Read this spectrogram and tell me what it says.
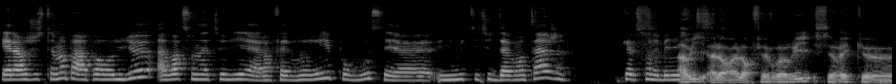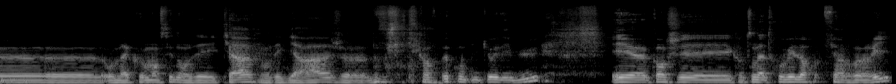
Et alors justement, par rapport au lieu, avoir son atelier à l'orfèvrerie, pour vous, c'est euh, une multitude d'avantages? Quels sont les bénéfices Ah oui, alors à l'orfèvrerie, c'est vrai que euh, on a commencé dans des caves, dans des garages, euh, donc c'était un peu compliqué au début. Et quand j'ai, quand on a trouvé l'orfèvrerie,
